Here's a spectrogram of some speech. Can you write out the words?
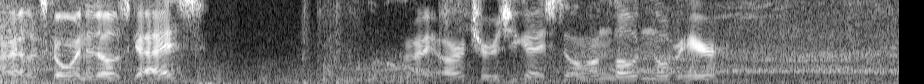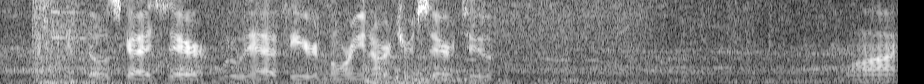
Alright, let's go into those guys. Alright, archers, you guys still unloading over here? Get those guys there. What do we have here? Lorien archers there too. Come on.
